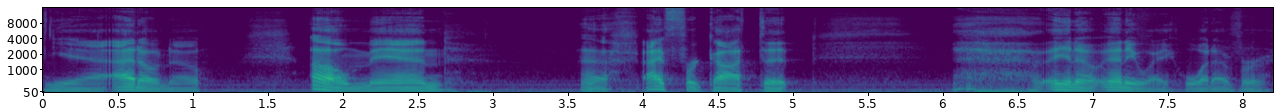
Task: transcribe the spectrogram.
Yeah, I don't know. Oh man, Ugh, I forgot that. You know. Anyway, whatever.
